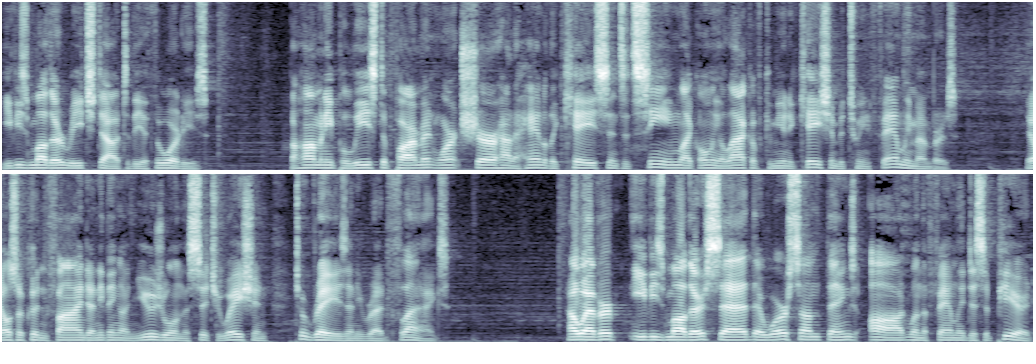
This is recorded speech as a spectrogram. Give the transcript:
Evie's mother reached out to the authorities. The Hominy Police Department weren't sure how to handle the case since it seemed like only a lack of communication between family members. They also couldn't find anything unusual in the situation to raise any red flags. However, Evie's mother said there were some things odd when the family disappeared.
